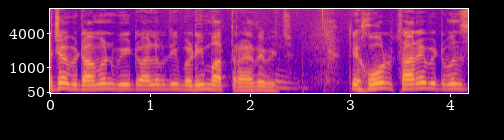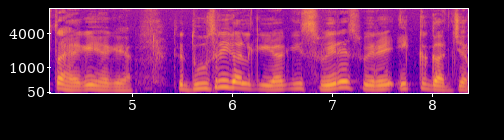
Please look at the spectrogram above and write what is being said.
ਅੱਛਾ ਵਿਟਾਮਿਨ B12 ਦੀ ਬੜੀ ਮਾਤਰਾ ਇਹਦੇ ਵਿੱਚ। ਤੇ ਹੋਰ ਸਾਰੇ ਵਿਟਾਮਿਨਸ ਤਾਂ ਹੈਗੇ ਹੀ ਹੈਗੇ ਆ। ਤੇ ਦੂਸਰੀ ਗੱਲ ਕੀ ਆ ਕਿ ਸਵੇਰੇ ਸਵੇਰੇ ਇੱਕ ਗਾਜਰ,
